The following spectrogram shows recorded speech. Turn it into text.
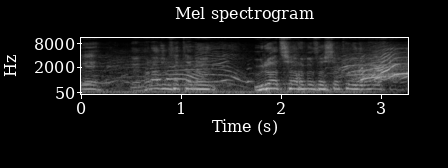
예. 네, 하나 둘 셋 하면 으라차 하면서 시작해보도록 하겠습니다.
